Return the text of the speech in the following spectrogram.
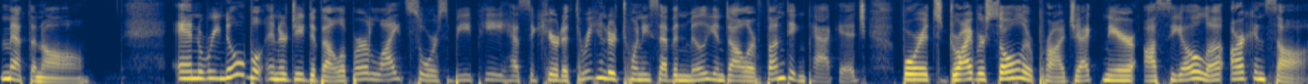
methanol. And renewable energy developer Lightsource BP has secured a $327 million funding package for its driver solar project near Osceola, Arkansas.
